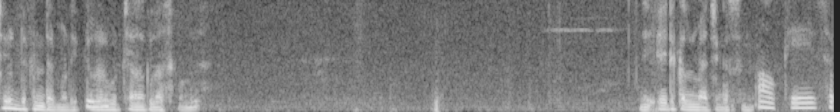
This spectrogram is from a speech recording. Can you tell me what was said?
షేడ్ డిఫరెంట్ అనమాట ఈ కలర్ కూడా చాలా క్లాసిక్ ఉంది. ఎయిట్ కలర్ మ్యాచింగ్ వస్తుంది. ఓకే సో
